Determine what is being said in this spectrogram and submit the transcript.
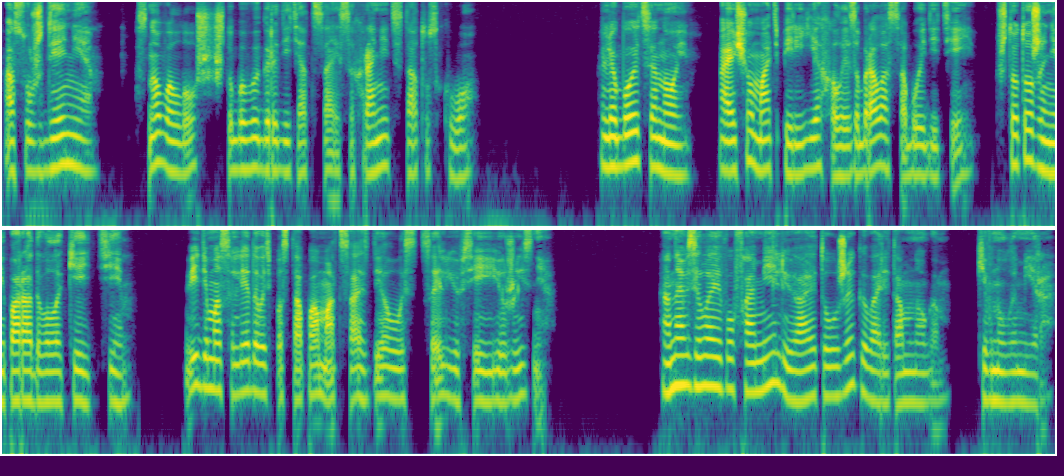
осуждение, снова ложь, чтобы выгородить отца и сохранить статус-кво. Любой ценой. А еще мать переехала и забрала с собой детей, что тоже не порадовало Кейти. Видимо, следовать по стопам отца сделалось целью всей ее жизни. Она взяла его фамилию, а это уже говорит о многом, кивнула Мира.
